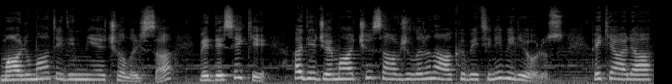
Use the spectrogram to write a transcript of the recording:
malumat edinmeye çalışsa ve dese ki hadi cemaatçi savcıların akıbetini biliyoruz. Pekala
